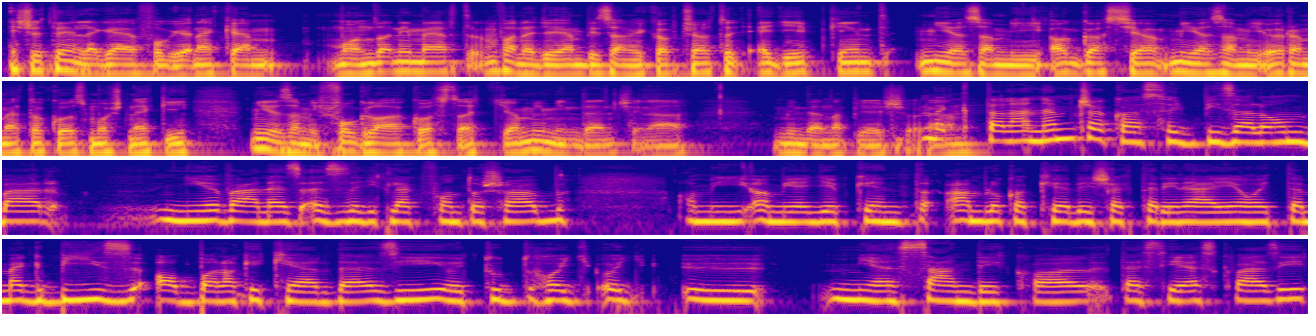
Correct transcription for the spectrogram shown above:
és ő tényleg el fogja nekem mondani, mert van egy olyan bizalmi kapcsolat, hogy egyébként mi az, ami aggasztja, mi az, ami örömet okoz most neki, mi az, ami foglalkoztatja, mi mindent csinál mindennapjai során. Meg talán nem csak az, hogy bizalom, bár nyilván ez, ez az egyik legfontosabb, ami, ami egyébként ámblok a kérdések terén eljön, hogy te megbíz abban, aki kérdezi, hogy tud, hogy, hogy ő milyen szándékkal teszi ezt kvázi,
